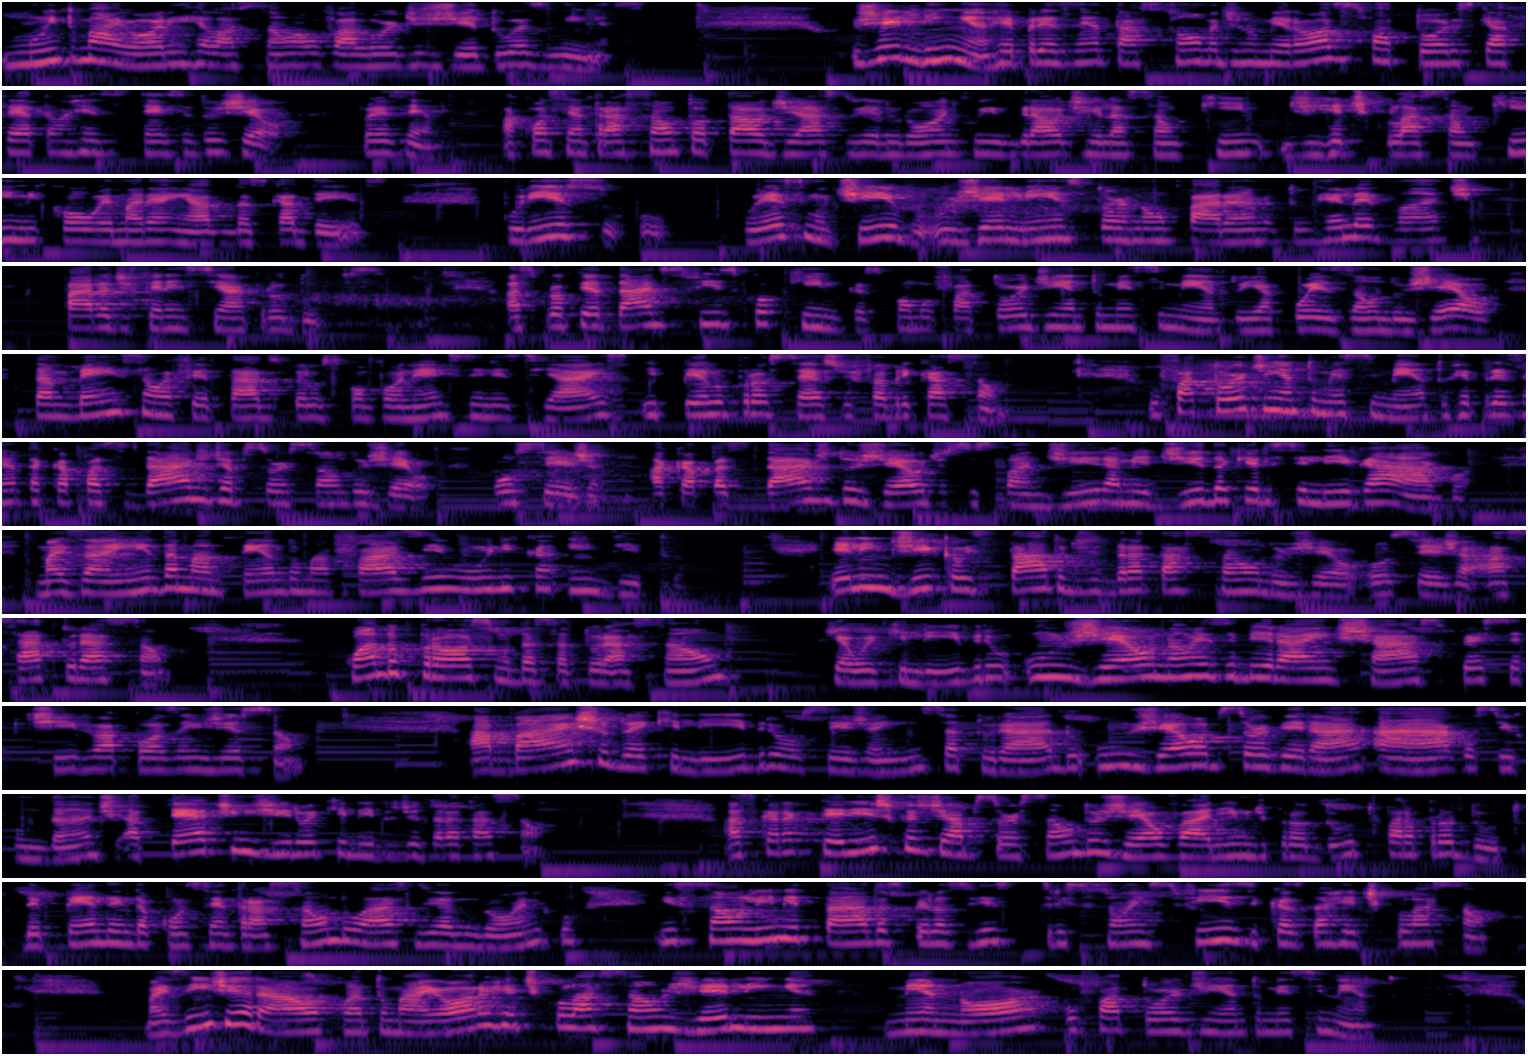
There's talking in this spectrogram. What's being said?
muito maior em relação ao valor de G duas linhas. G' representa a soma de numerosos fatores que afetam a resistência do gel. Por exemplo, a concentração total de ácido hialurônico e o grau de relação de reticulação química ou emaranhado das cadeias. Por isso, por esse motivo, o G' se tornou um parâmetro relevante para diferenciar produtos. As propriedades físico-químicas, como o fator de entumecimento e a coesão do gel, também são afetados pelos componentes iniciais e pelo processo de fabricação. O fator de entumecimento representa a capacidade de absorção do gel, ou seja, a capacidade do gel de se expandir à medida que ele se liga à água mas ainda mantendo uma fase única in vitro. Ele indica o estado de hidratação do gel, ou seja, a saturação. Quando próximo da saturação, que é o equilíbrio, um gel não exibirá inchaço perceptível após a injeção. Abaixo do equilíbrio, ou seja, insaturado, um gel absorverá a água circundante até atingir o equilíbrio de hidratação. As características de absorção do gel variam de produto para produto, dependem da concentração do ácido hialurônico e são limitadas pelas restrições físicas da reticulação. Mas, em geral, quanto maior a reticulação G', menor o fator de entumecimento.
